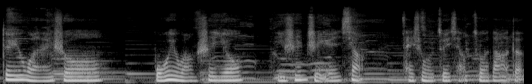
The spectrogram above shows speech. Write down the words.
对于我来说，不为往事忧，一生只愿笑，才是我最想做到的。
